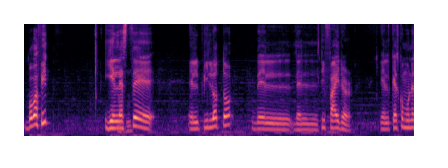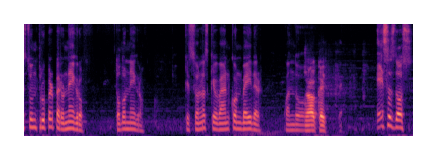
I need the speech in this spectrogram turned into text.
Boba Fett y el este, el piloto del, del T-Fighter, el que es como un Stone Trooper pero negro, todo negro, que son los que van con Vader cuando... Ah. Esos dos,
